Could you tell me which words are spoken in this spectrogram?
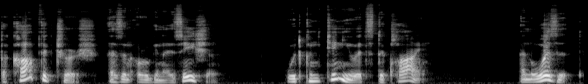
The Coptic Church as an organization would continue its decline, and with it,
